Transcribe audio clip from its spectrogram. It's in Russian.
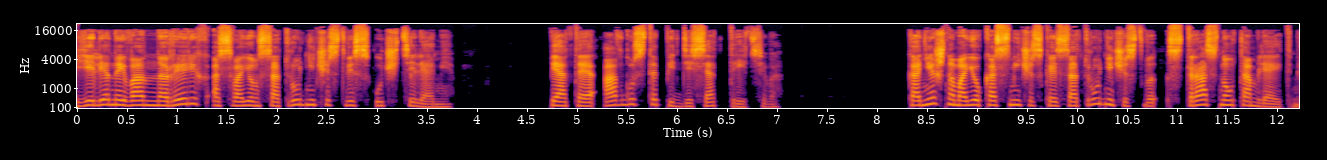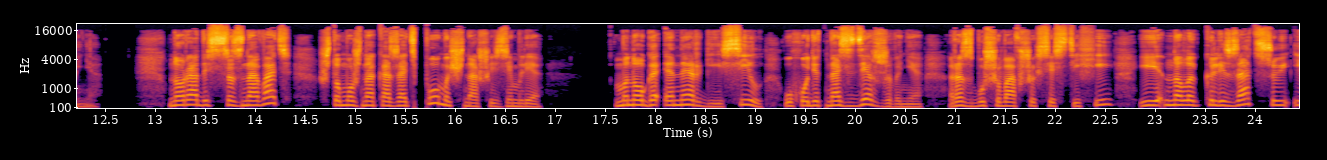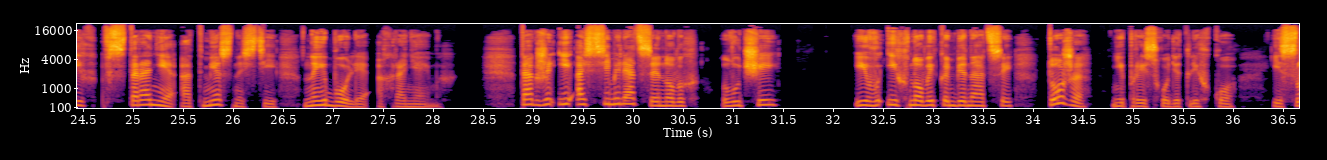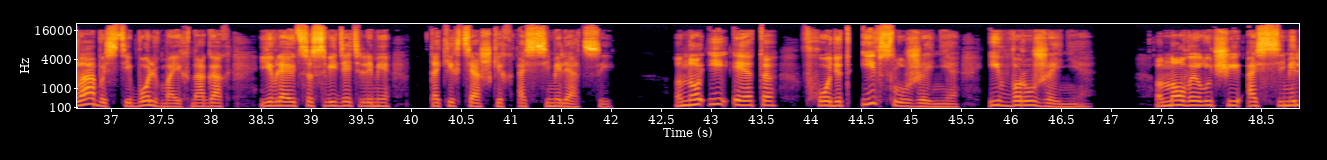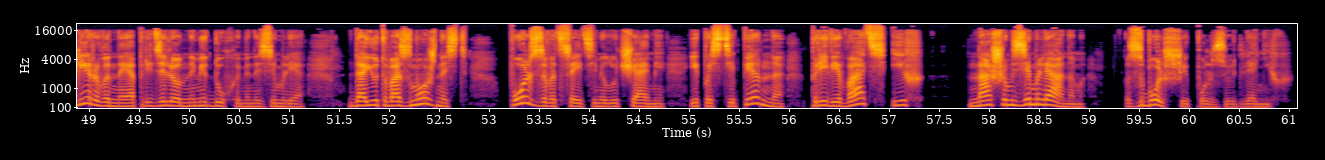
Елена Ивановна Рерих о своем сотрудничестве с учителями. 5 августа 53 -го. Конечно, мое космическое сотрудничество страстно утомляет меня. Но радость сознавать, что можно оказать помощь нашей Земле, много энергии, сил уходит на сдерживание разбушевавшихся стихий и на локализацию их в стороне от местностей наиболее охраняемых. Также и ассимиляция новых лучей и в их новой комбинации тоже не происходит легко, и слабость и боль в моих ногах являются свидетелями таких тяжких ассимиляций. Но и это входит и в служение, и в вооружение. Новые лучи, ассимилированные определенными духами на Земле, дают возможность пользоваться этими лучами и постепенно прививать их нашим землянам с большей пользой для них.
